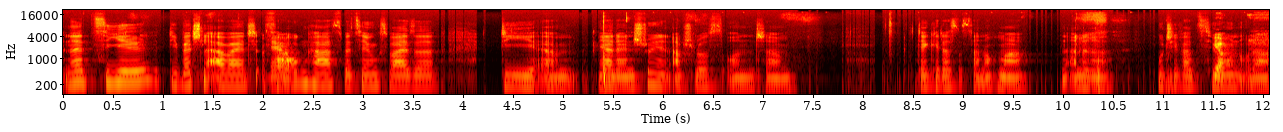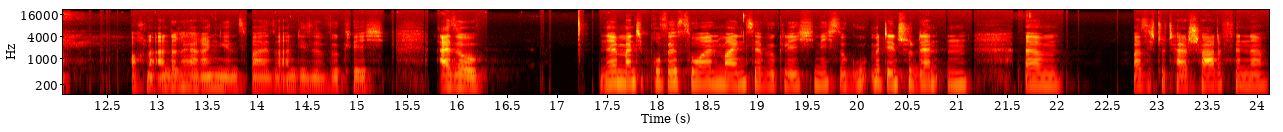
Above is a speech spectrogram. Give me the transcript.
ne, Ziel, die Bachelorarbeit vor ja. Augen hast, beziehungsweise die, ähm, ja, deinen Studienabschluss. Und ähm, ich denke, das ist dann nochmal eine andere Motivation ja. oder auch eine andere Herangehensweise an diese wirklich, also Ne, manche Professoren meinen es ja wirklich nicht so gut mit den Studenten, ähm, was ich total schade finde.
